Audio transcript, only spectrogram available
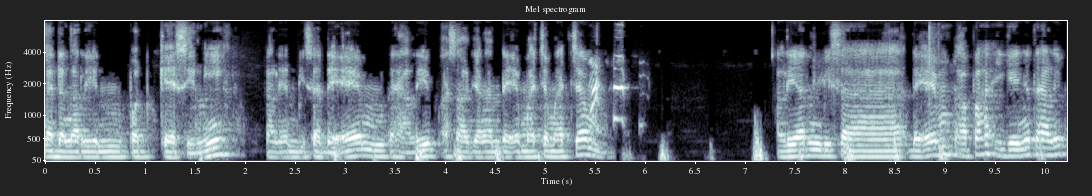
ngedengerin podcast ini kalian bisa DM Teh Alif asal jangan DM macam-macam. kalian bisa DM apa IG-nya Teh Alif?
